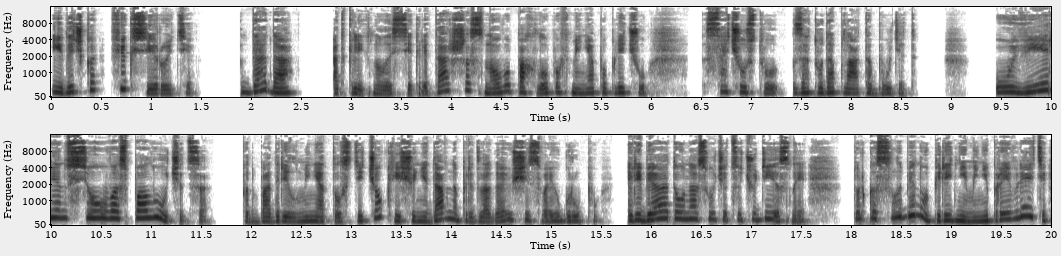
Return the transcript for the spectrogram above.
Идочка, фиксируйте». «Да-да», — откликнулась секретарша, снова похлопав меня по плечу. «Сочувствую, зато доплата будет». «Уверен, все у вас получится», подбодрил меня толстячок, еще недавно предлагающий свою группу. «Ребята у нас учатся чудесные, только слабину перед ними не проявляйте,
